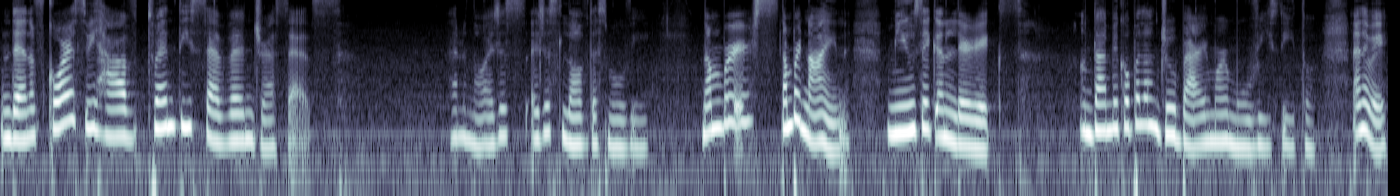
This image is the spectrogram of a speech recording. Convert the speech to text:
And then of course we have 27 dresses. I don't know, I just I just love this movie. Numbers number 9, music and lyrics. Ang dami ko palang Drew Barrymore movies dito. Anyway,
